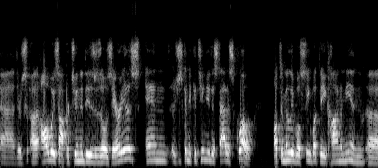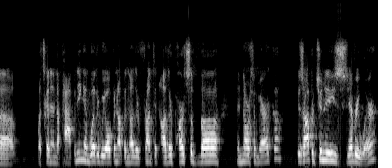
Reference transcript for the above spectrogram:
uh, there's uh, always opportunities in those areas, and they're just going to continue the status quo. Ultimately, we'll see what the economy and uh, what's going to end up happening, and whether we open up another front in other parts of uh, in North America. There's opportunities everywhere.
